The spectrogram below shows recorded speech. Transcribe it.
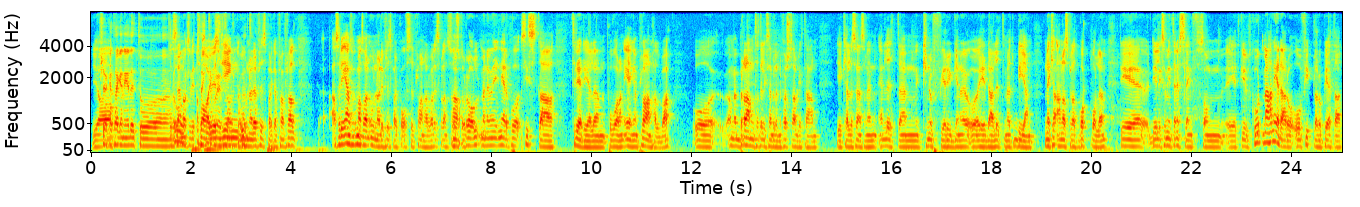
Ja. försöka tagga ner lite och... Och sen också, vi tar ju ett gäng onödiga frisparkar framförallt. Alltså det är en sak om man tar en onödig frispark på offside planhalva, det spelar inte så Ja. stor roll. Men när vi är nere på sista tredjedelen på våran egen planhalva. Och ja men Brandt har till exempel i första halvlek där han ger Kalle Svensson en, en liten knuff i ryggen och är där lite med ett ben. När han har spelat bort bollen. Det är, det är liksom inte en eftersläng som är ett gult kort, men han är där och, och fipplar och petar.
